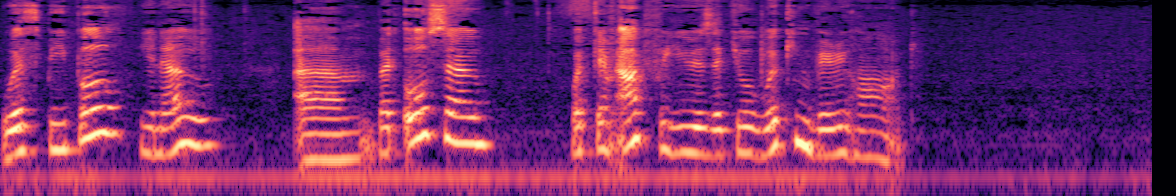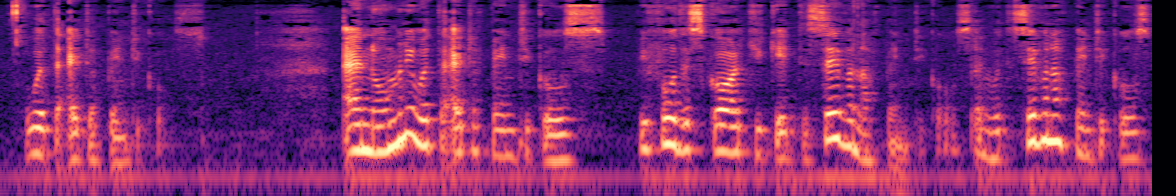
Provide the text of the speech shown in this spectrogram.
with people, you know. Um, but also, what came out for you is that you're working very hard with the Eight of Pentacles. And normally with the Eight of Pentacles, before this card, you get the Seven of Pentacles. And with the Seven of Pentacles,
